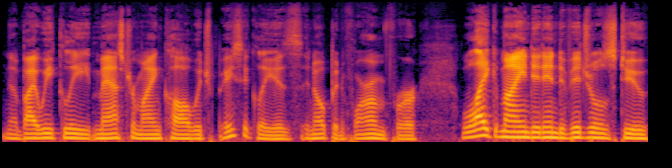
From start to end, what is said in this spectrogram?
the bi weekly mastermind call, which basically is an open forum for like minded individuals to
